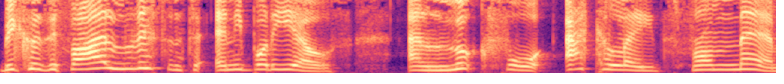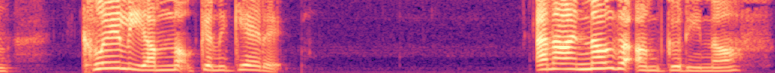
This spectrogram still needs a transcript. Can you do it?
Because if I listen to anybody else and look for accolades from them, clearly I'm not going to get it. And I know that I'm good enough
